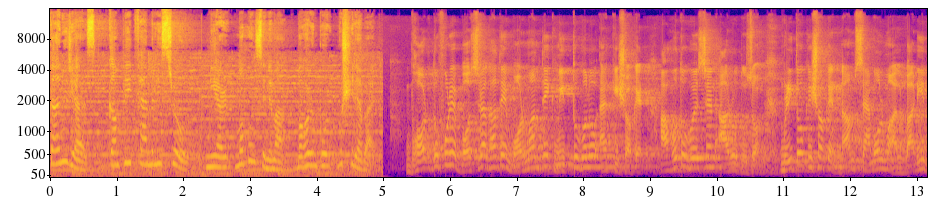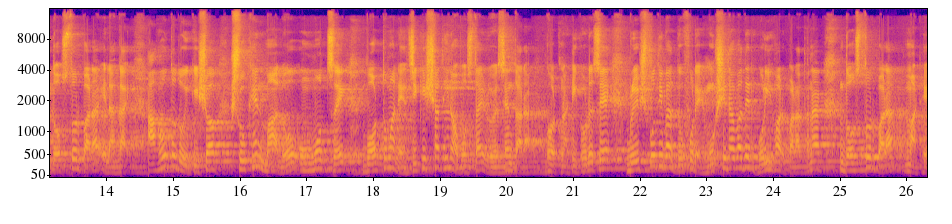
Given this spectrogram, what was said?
Tanujas Complete Family Stroll near Mohol Cinema, Baharampur, Mushirabad. ভর দুপুরে বজ্রাঘাতে মর্মান্তিক মৃত্যু হলো এক কৃষকের। আহত হয়েছেন আরও দুজন। মৃত কৃষকের নাম শ্যামল মাল বাড়ি দস্তরপাড়া এলাকায়। আহত দুই কৃষক সুখেন মাল ও উম্মদ শেখ বর্তমানে চিকিৎসাধীন অবস্থায় রয়েছেন তারা। ঘটনাটি ঘটেছে বৃহস্পতিবার দুপুরে মুর্শিদাবাদের হরিহরপাড়া থানার দস্তরপাড়া মাঠে।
